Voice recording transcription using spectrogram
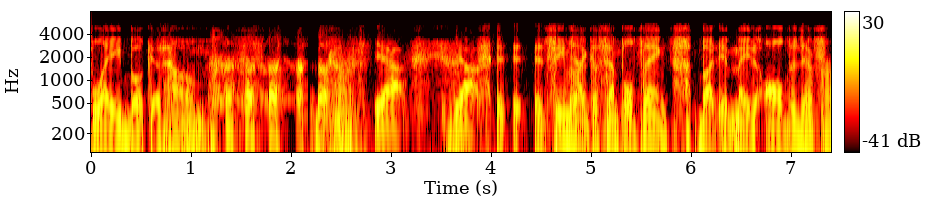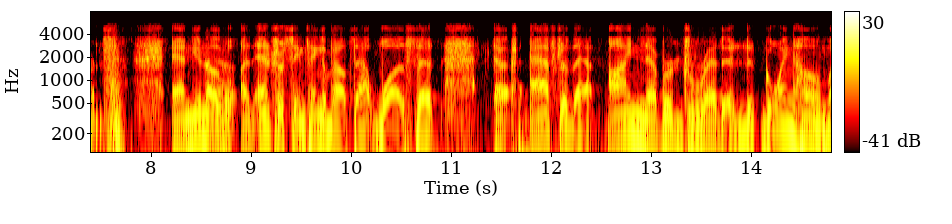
playbook at home. yeah, yeah. It, it, it seems yeah. like a simple thing, but it made all the difference. And you know, yeah. an interesting thing about that was that uh, after that, I never dreaded going home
